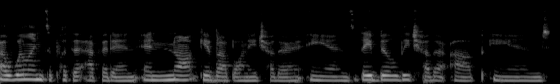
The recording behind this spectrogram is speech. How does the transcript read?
are willing to put the effort in and not give up on each other and they build each other up and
